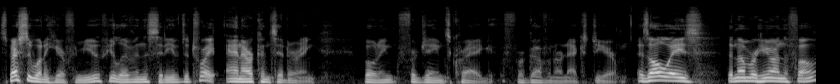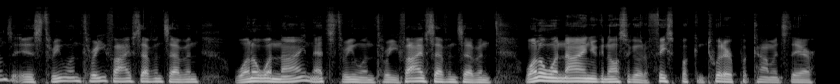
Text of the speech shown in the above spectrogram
Especially want to hear from you if you live in the city of Detroit and are considering voting for James Craig for governor next year. As always, the number here on the phones is 313 577 1019. That's 313 577 1019. You can also go to Facebook and Twitter, put comments there,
